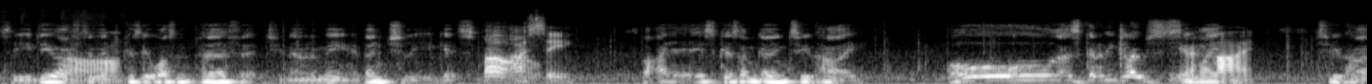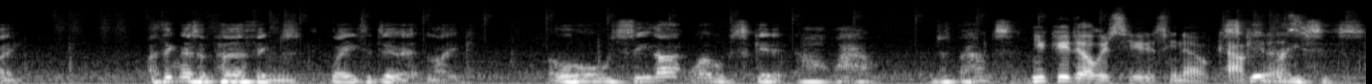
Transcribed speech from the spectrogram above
So you do have to, because it wasn't perfect, you know what I mean? Eventually you get spat Oh, I see. But I, it's because I'm going too high. Oh, that's going to be close. You're I high. Too high. I think there's a perfect Mm. way to do it. Like, oh, see that? Whoa, skid it. Oh, wow. I'm just bouncing. You could always use, you know, calculus. Skid calculus. races.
